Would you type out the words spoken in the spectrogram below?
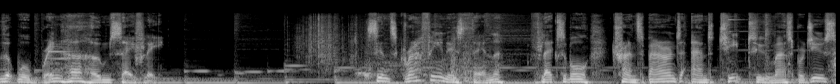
that will bring her home safely. Since graphene is thin, flexible, transparent and cheap to mass produce,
